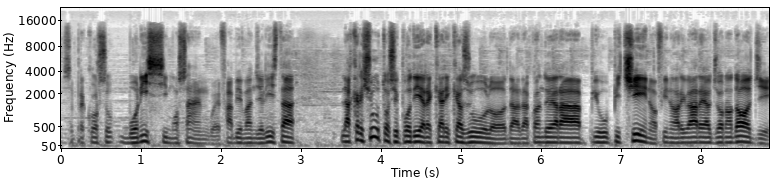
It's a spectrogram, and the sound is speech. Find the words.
si è percorso buonissimo sangue, Fabio Evangelista l'ha cresciuto, si può dire, Caricasulo da, da quando era più piccino fino ad arrivare al giorno d'oggi,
